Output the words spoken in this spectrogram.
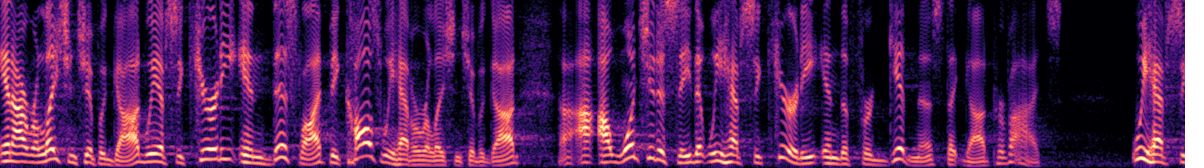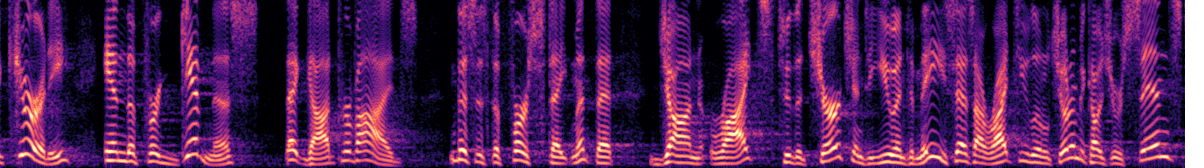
in our relationship with God. We have security in this life because we have a relationship with God. Uh, I, I want you to see that we have security in the forgiveness that God provides. We have security in the forgiveness that God provides. This is the first statement that John writes to the church and to you and to me. He says, I write to you, little children, because your sins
